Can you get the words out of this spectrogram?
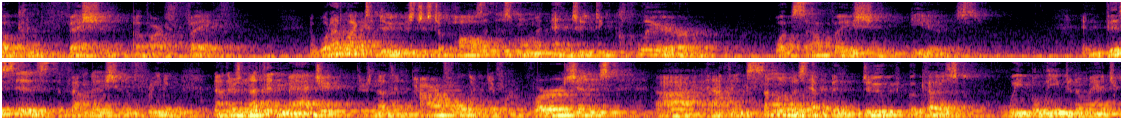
of a confession of our faith. And what I'd like to do is just to pause at this moment and to declare what salvation is. And this is the foundation of freedom. Now, there's nothing magic, there's nothing powerful, there are different versions. Uh, and I think some of us have been duped because we believed in a magic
